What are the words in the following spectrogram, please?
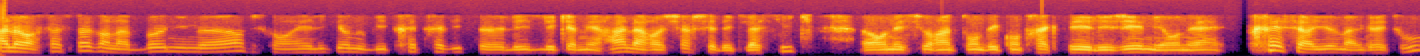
Alors, ça se passe dans la bonne humeur, puisqu'en réalité, on oublie très très vite euh, les, caméras. La recherche, c'est des classiques. Euh, on est sur un ton décontracté et léger, mais on est très sérieux malgré tout.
